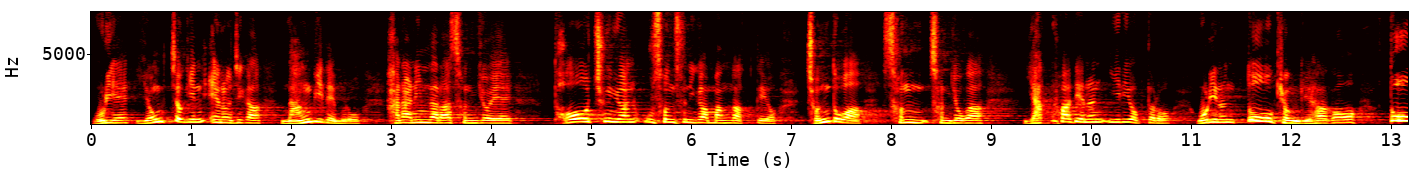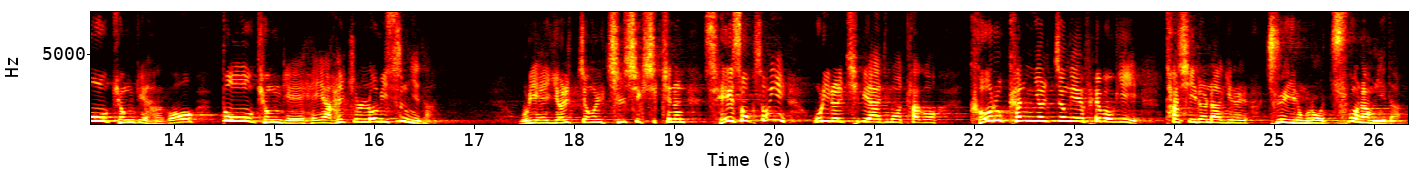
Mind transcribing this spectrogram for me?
우리의 영적인 에너지가 낭비되므로 하나님 나라 선교에 더 중요한 우선순위가 망각되어 전도와 선, 선교가 약화되는 일이 없도록 우리는 또 경계하고 또 경계하고 또 경계해야 할 줄로 믿습니다. 우리의 열정을 질식시키는 세속성이 우리를 지배하지 못하고 거룩한 열정의 회복이 다시 일어나기를 주의 이름으로 축원합니다.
